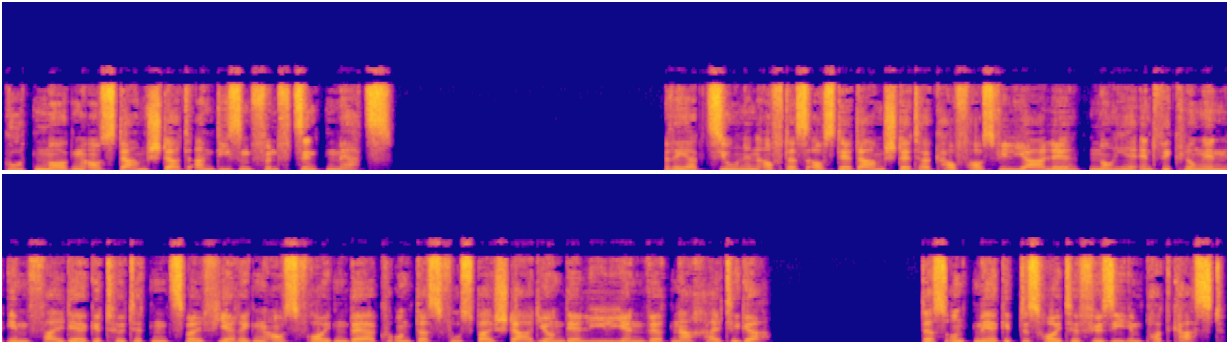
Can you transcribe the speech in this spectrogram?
Guten Morgen aus Darmstadt an diesem 15. März. Reaktionen auf das aus der Darmstädter Kaufhausfiliale, neue Entwicklungen im Fall der getöteten Zwölfjährigen aus Freudenberg und das Fußballstadion der Lilien wird nachhaltiger. Das und mehr gibt es heute für Sie im Podcast.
